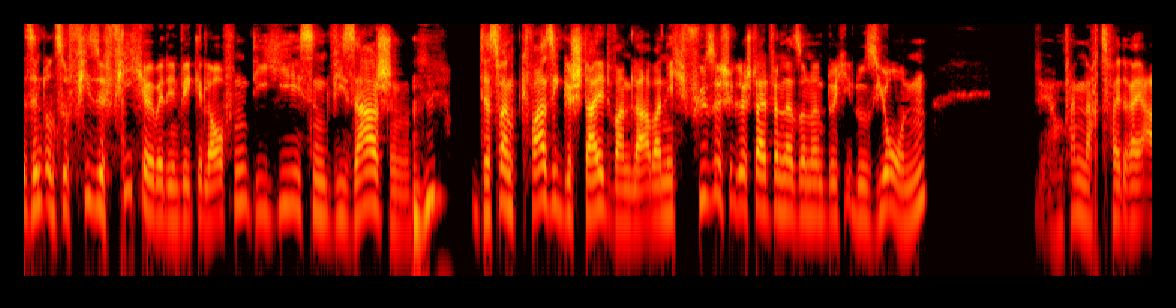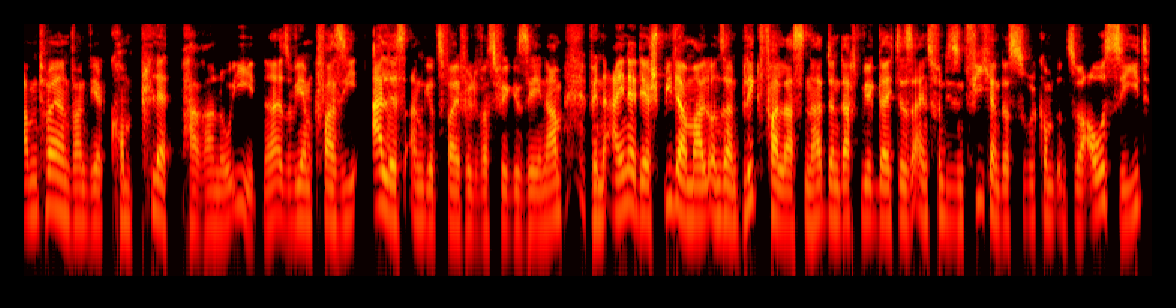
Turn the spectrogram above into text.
sind uns so fiese Viecher über den Weg gelaufen, die hießen Visagen. Mhm das waren quasi Gestaltwandler, aber nicht physische Gestaltwandler, sondern durch Illusionen. Irgendwann nach zwei, drei Abenteuern waren wir komplett paranoid. Ne? Also wir haben quasi alles angezweifelt, was wir gesehen haben. Wenn einer der Spieler mal unseren Blick verlassen hat, dann dachten wir gleich, das ist eins von diesen Viechern, das zurückkommt und so aussieht.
